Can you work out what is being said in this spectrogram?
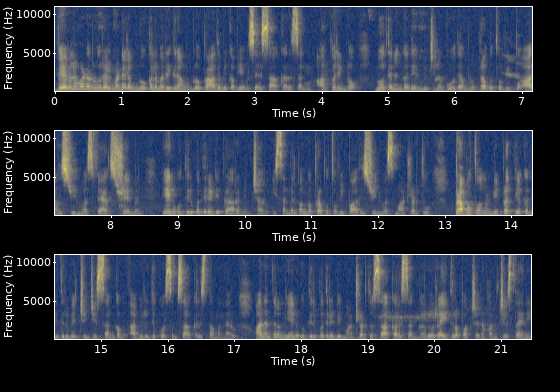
వేములవాడ రూరల్ మండలం నూకలమర్రి గ్రామంలో ప్రాథమిక వ్యవసాయ సహకార సంఘం ఆధ్వర్యంలో నూతనంగా నిర్మించిన గోదాంను ప్రభుత్వ విప్ ఆది శ్రీనివాస్ ఫ్యాక్స్ చైర్మన్ ఏనుగు తిరుపతి రెడ్డి ప్రారంభించారు. ఈ సందర్భంగా ప్రభుత్వ విప్ ఆది శ్రీనివాస్ మాట్లాడుతూ ప్రభుత్వం నుండి ప్రత్యేక నిధులు వెచ్చించి సంఘం అభివృద్ధి కోసం సహకరిస్తామన్నారు. అనంతరం ఏనుగు తిరుపతి రెడ్డి మాట్లాడుతూ సహకార సంఘాలు రైతుల పక్షాన పనిచేస్తాయని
